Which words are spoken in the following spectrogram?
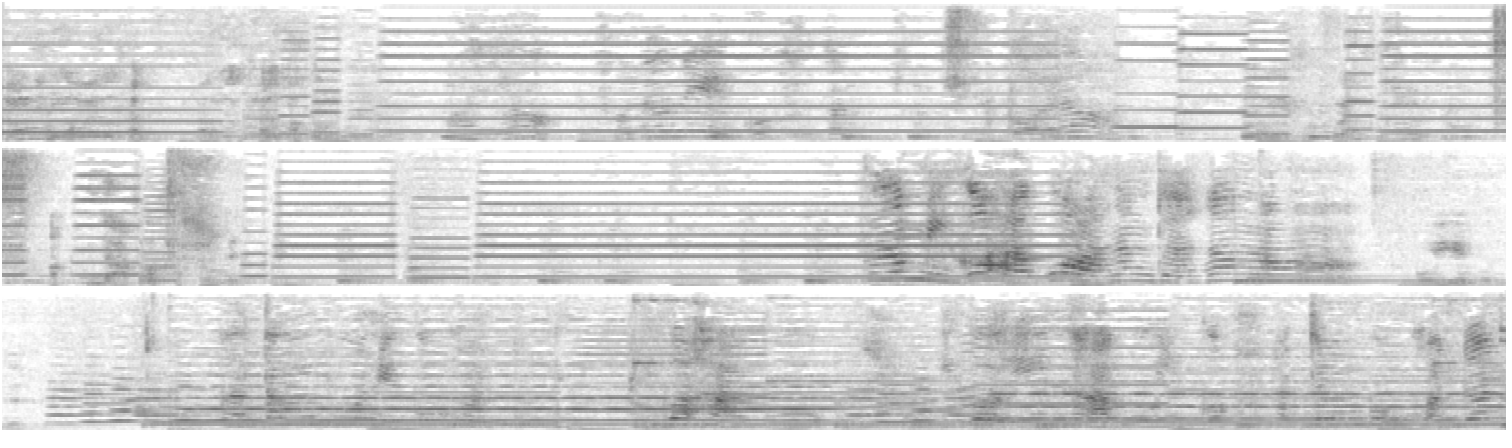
정현 이거 말고 다 다른 다른 바꾸면 되잖아. 아니야. 전전이 이거 다줄 거야. 정현 줄 거야? 응. 아 근데 아빠가 바꾼대? 이거 안 하면 되잖아. 뭐 이게 뭔데? 하트폰 이거 건- 이거 하고 이거 일 하고 이거 건전지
